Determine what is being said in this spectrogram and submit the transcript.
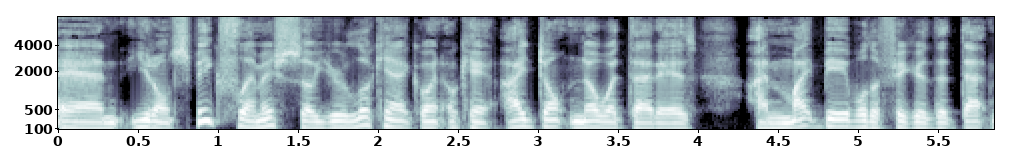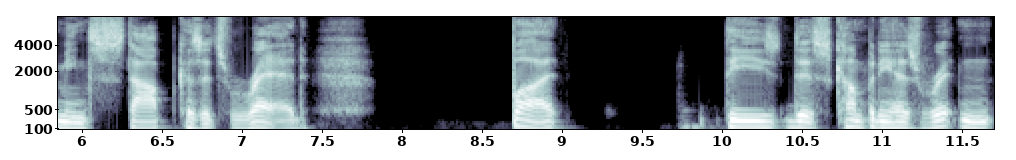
and you don't speak Flemish. So you're looking at going, okay, I don't know what that is. I might be able to figure that that means stop because it's red. But these, this company has written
